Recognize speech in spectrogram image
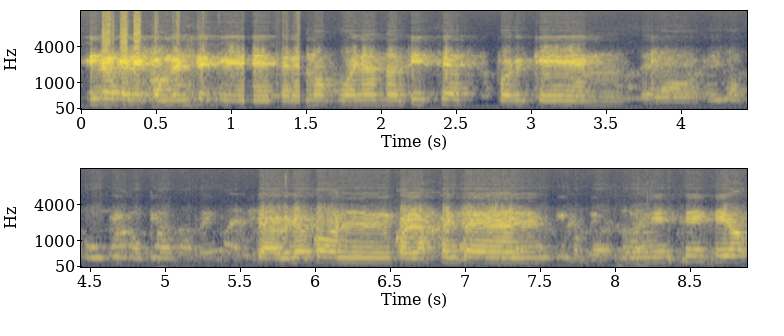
Quiero que le comente que tenemos buenas noticias porque mm, se habló con, con la gente del municipio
